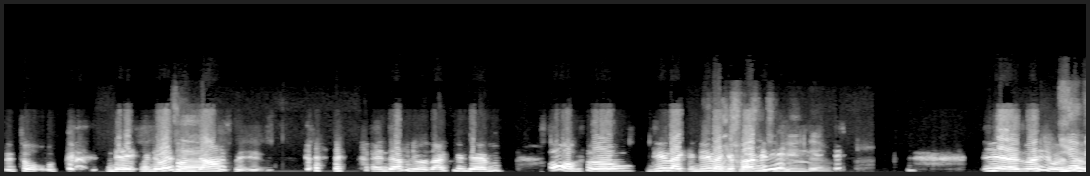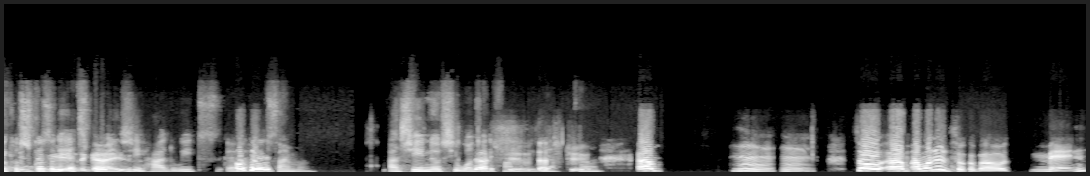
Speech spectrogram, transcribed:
They talk. they they went on dances, and Daphne was asking them, "Oh, so do you like do you Or like a family?" them. Yes, when she was Yeah, um, because because of the interviewing the experience she had with um, Okay. Simon, and she knows she wanted That's a true, family. that's yeah, true. on. Um, mm, mm. So um, I wanted to talk about men.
